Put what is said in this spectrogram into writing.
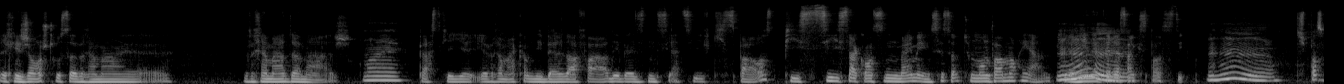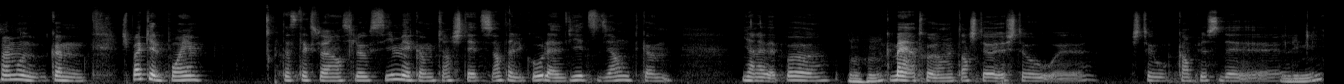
région, je trouve ça vraiment euh, vraiment dommage Ouais. parce qu'il y, y a vraiment comme des belles affaires, des belles initiatives qui se passent. Puis si ça continue de même, ben, c'est ça, tout le monde va à Montréal. Puis il n'y a rien Mhm. d'intéressant qui se passe ici. Mhm. Je pense même au- comme je sais pas à quel point t'as cette expérience là aussi mais comme quand j'étais étudiante à l'UQO la vie étudiante comme il y en avait pas Mhm. ben en tout cas en même temps j'étais au euh, j'étais au campus de Lémi?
